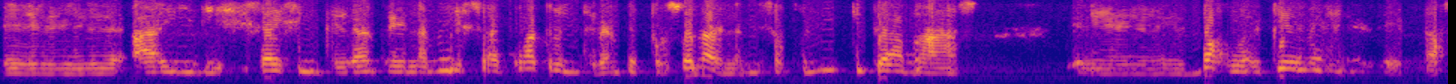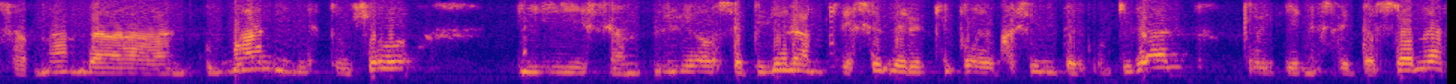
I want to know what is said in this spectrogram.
eh, hay 16 integrantes en la mesa, cuatro integrantes por zona de la mesa política, más eh, dos huerquenes, está Fernanda Pulmán y estoy yo, y se amplió, se pidió la ampliación del equipo de educación intercultural, que tiene seis personas,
